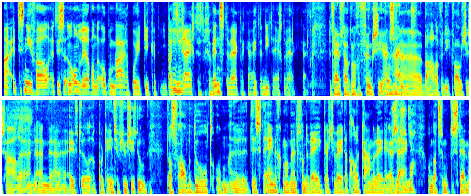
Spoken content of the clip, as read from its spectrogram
Maar het is in ieder geval het is een onderdeel van de openbare politiek. Wat je Mhm. krijgt is de gewenste werkelijkheid en niet de echte werkelijkheid. Het heeft ook nog een functie, hè? Eh, behalve die quotejes halen en, en eh, eventueel korte interviewjes doen. Het was vooral bedoeld om... eh, het is het enige moment van de week dat je weet dat alle Kamerleden er zijn. Ja. Omdat ze moeten stemmen.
